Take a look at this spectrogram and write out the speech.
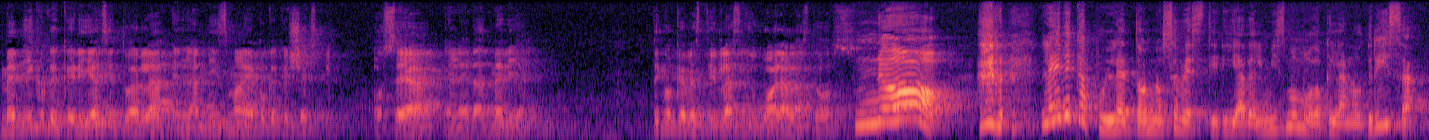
me dijo que quería situarla en la misma época que Shakespeare, o sea, en la Edad Media. ¿Tengo que vestirlas igual a las dos? ¡No! Lady Capuleto no se vestiría del mismo modo que la nodriza.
